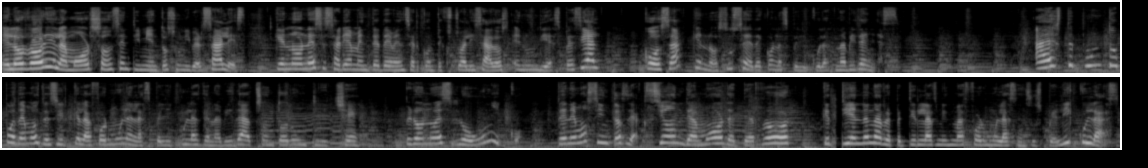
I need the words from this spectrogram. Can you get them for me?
El horror y el amor son sentimientos universales, que no necesariamente deben ser contextualizados en un día especial, cosa que no sucede con las películas navideñas. A este punto podemos decir que la fórmula en las películas de Navidad son todo un cliché, pero no es lo único. Tenemos cintas de acción, de amor, de terror, que tienden a repetir las mismas fórmulas en sus películas.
